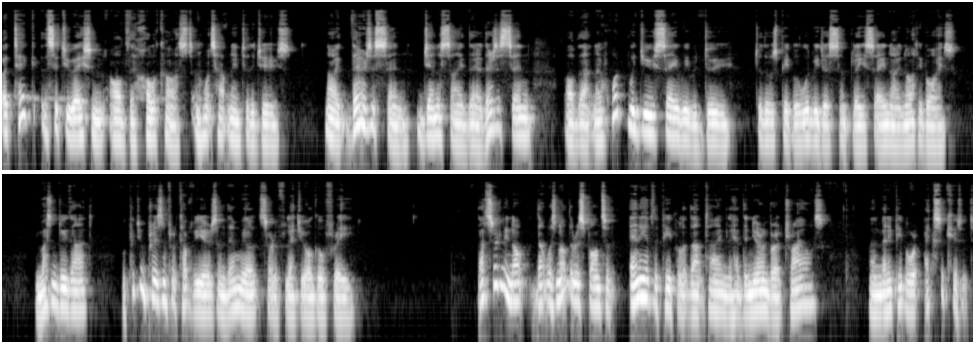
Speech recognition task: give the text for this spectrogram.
But take the situation of the Holocaust and what's happening to the Jews. Now, there's a sin, genocide there. There's a sin of that. Now, what would you say we would do to those people? Would we just simply say, now, naughty boys, you mustn't do that? We'll put you in prison for a couple of years and then we'll sort of let you all go free. That's certainly not, that was not the response of any of the people at that time. They had the Nuremberg trials, and many people were executed.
